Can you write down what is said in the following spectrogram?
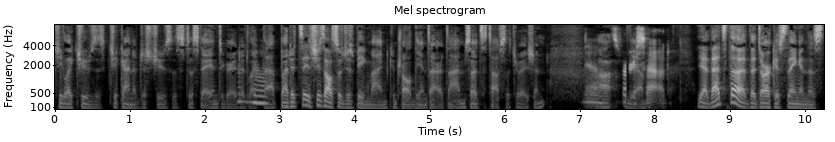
she like chooses she kind of just chooses to stay integrated Mhm. like that but it's it, she's also just being mind controlled the entire time so it's a tough situation Yeah, Uh, it's very yeah. sad. yeah that's the the darkest thing in this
